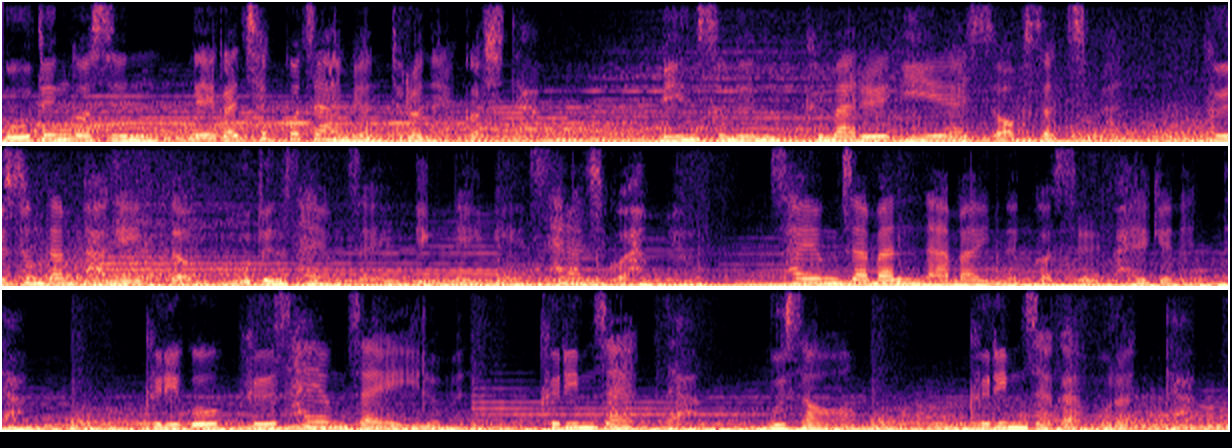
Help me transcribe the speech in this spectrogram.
모든 것은 내가 찾고자 하면 드러날 것이다. 민수는 그 말을 이해할 수 없었지만 그 순간 방에 있던 모든 사용자의 닉네임이 사라지고 한 명 사용자만 남아있는 것을 발견했다. 그리고 그 사용자의 이름은 그림자였다. 무서워? 그림자가 물었다.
